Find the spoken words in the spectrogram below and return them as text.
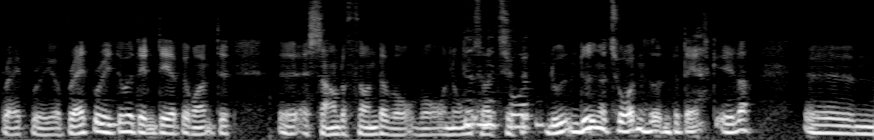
Bradbury. Og Bradbury, det var den der berømte uh, A Sound of Thunder, hvor, hvor nogen Lyden så af torden. Lyden, lyden af torden hedder den på dansk, eller øh,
